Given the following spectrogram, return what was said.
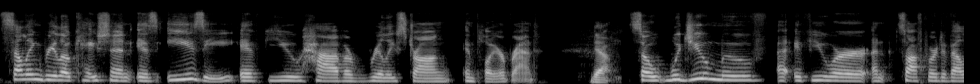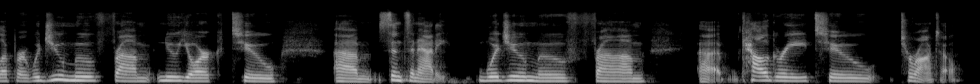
selling relocation is easy if you have a really strong employer brand. Yeah. So would you move uh, if you were a software developer, would you move from New York to um, Cincinnati? Would you move from uh, Calgary to Toronto.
